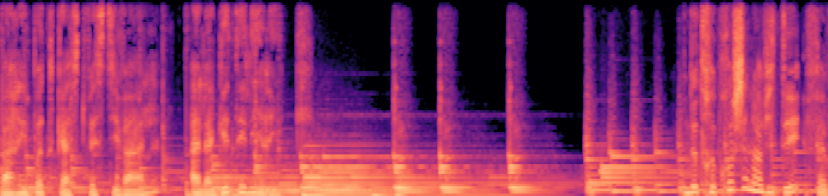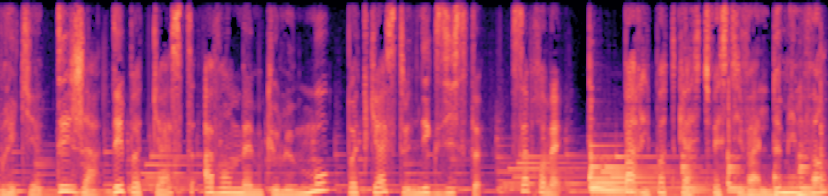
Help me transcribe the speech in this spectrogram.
Paris Podcast Festival à la Gaieté Lyrique. Notre prochain invité fabriquait déjà des podcasts avant même que le mot podcast n'existe. Ça promet. Paris Podcast Festival 2020,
